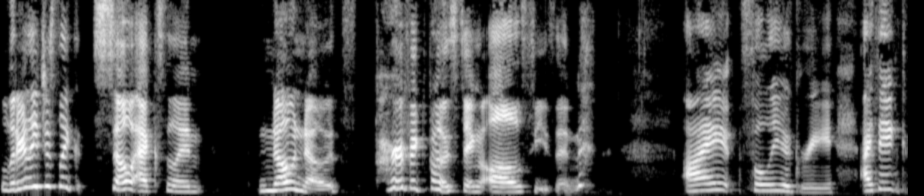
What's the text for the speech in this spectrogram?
Literally just like so excellent. No notes. Perfect posting all season. I fully agree. I think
